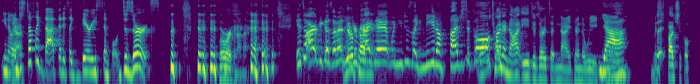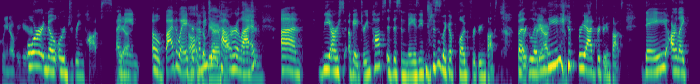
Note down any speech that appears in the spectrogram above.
you know Yeah. and just stuff like that that it's like very simple desserts we're working on that. it's hard because sometimes You're when you're pregnant- pregnant, when you just like need a fudgesicle Well, I'm trying to not eat desserts at night during the week. Yeah. Miss Fudgesicle Queen over here. or no or dream pops Oh, i yeah. empower oh by the way if you're Oh, coming to empower her Live. Um, we are okay. Dream Pops is this amazing. This is like a plug for Dream Pops, but Free- free ad literally free ad for Dream Pops. They are like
